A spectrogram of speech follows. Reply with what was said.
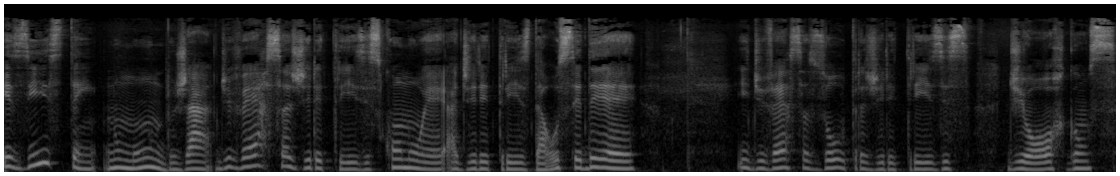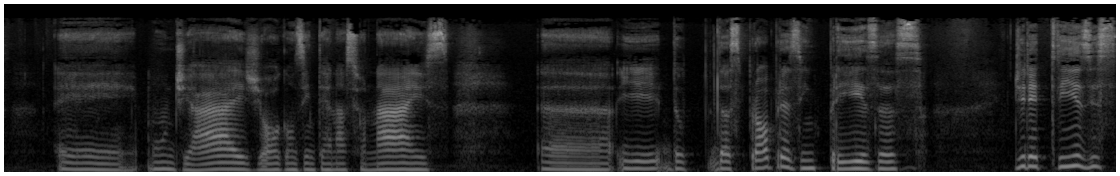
Existem no mundo já diversas diretrizes, como é a diretriz da OCDE e diversas outras diretrizes de órgãos é, mundiais, de órgãos internacionais uh, e do, das próprias empresas, diretrizes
